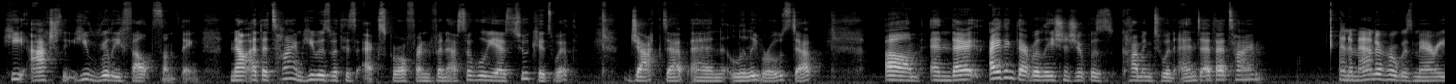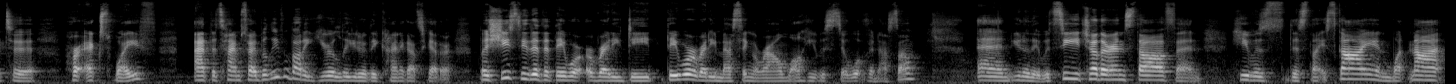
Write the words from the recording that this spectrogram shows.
he actually he really felt something now at the time he was with his ex-girlfriend vanessa who he has two kids with jack depp and lily rose depp um, and that i think that relationship was coming to an end at that time And Amanda Heard was married to her ex-wife at the time. So I believe about a year later they kind of got together. But she stated that they were already date they were already messing around while he was still with Vanessa. And you know, they would see each other and stuff, and he was this nice guy and whatnot.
